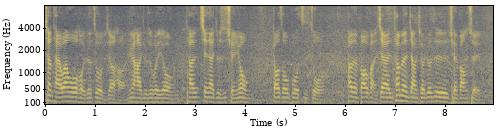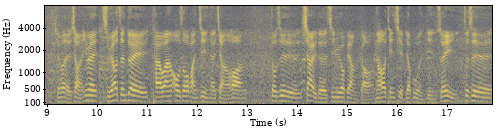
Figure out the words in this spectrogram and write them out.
像台湾 Warhol 就做的比较好，因为它就是会用，它现在就是全用高周坡制作。他们的包款现在，他们讲求就是全防水、全防水效应，因为主要针对台湾、欧洲环境来讲的话，都是下雨的几率又非常高，然后天气也比较不稳定，所以就是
